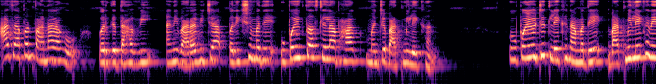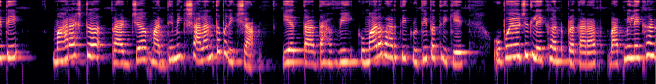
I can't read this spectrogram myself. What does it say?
आज आपण पाहणार आहोत वर्ग दहावी आणि बारावीच्या परीक्षेमध्ये उपयुक्त असलेला भाग म्हणजे बातमी लेखन. उपयोजित लेखनामध्ये बातमी लेखन येते. महाराष्ट्र राज्य माध्यमिक शालांत परीक्षा इयत्ता दहावी कुमार भारती कृतीपत्रिकेत उपयोजित लेखन प्रकारात बातमी लेखन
